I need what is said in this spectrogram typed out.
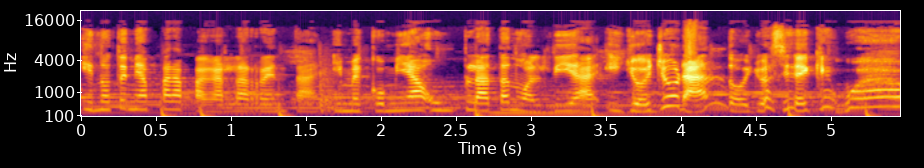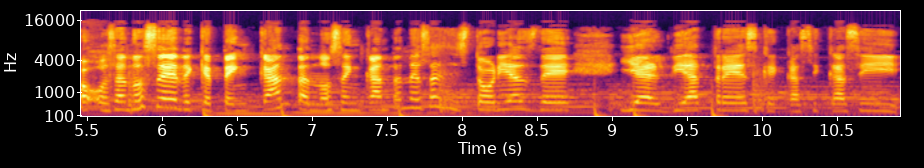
y no tenía para pagar la renta y me comía un plátano al día y yo llorando, yo así de que, wow, o sea, no sé, de que te encantan, nos encantan esas historias de, y al día 3 que casi, casi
